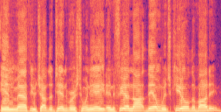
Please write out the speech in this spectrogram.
in Matthew chapter 10, verse 28, And fear not them which kill the body,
